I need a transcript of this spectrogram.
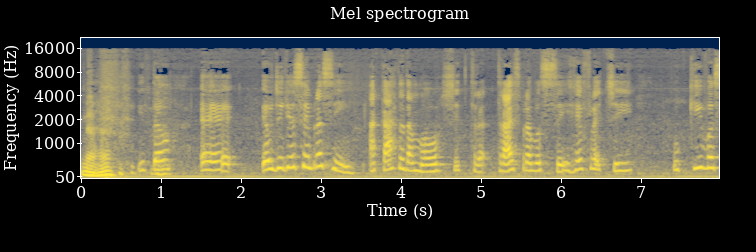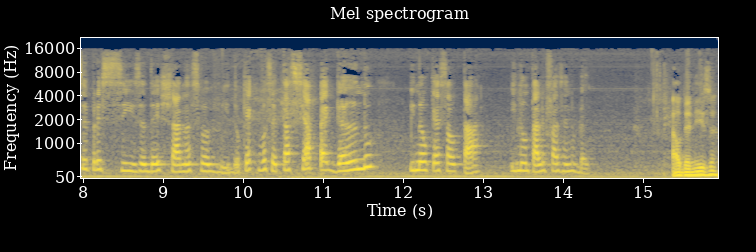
Uhum. então, é, eu diria sempre assim: a carta da morte tra traz para você refletir o que você precisa deixar na sua vida, o que é que você está se apegando e não quer soltar e não está lhe fazendo bem. Aldenisa?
